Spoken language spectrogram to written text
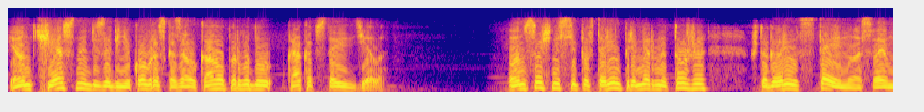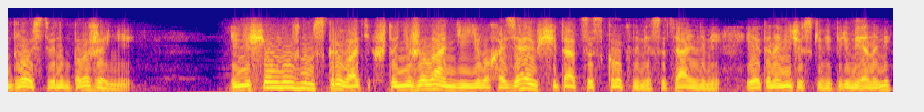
И он честно, без обиняков рассказал Каупервуду, как обстоит дело. Он в сущности повторил примерно то же, что говорил Стейну о своем двойственном положении. И не счел нужным скрывать, что нежелание его хозяев считаться с крупными социальными и экономическими переменами,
